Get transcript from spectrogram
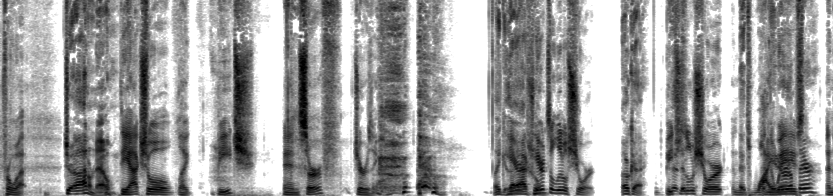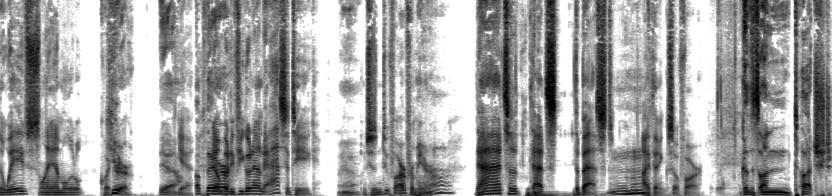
For what? I don't know. The actual like beach and surf, Jersey. Like Here, actual. here it's a little short. okay. Beach is a little short, and the, It's and wider the waves, up there. and the waves slam a little quicker. Here. Yeah. Yeah. Up there. No, but if you go down to Assateague, yeah. which isn't too far from here, Uh-huh. that's a that's the best Mm-hmm. I think so far. Because it's untouched.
